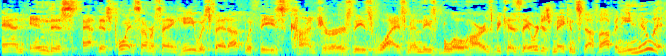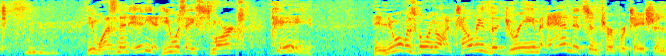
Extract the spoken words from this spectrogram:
And in this, at this point, some are saying he was fed up with these conjurers, these wise men, these blowhards, because they were just making stuff up and he knew it. Mm-hmm. He wasn't an idiot. He was a smart king. He knew what was going on. Tell me the dream and its interpretation,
